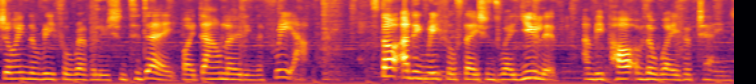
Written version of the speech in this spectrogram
join the refill revolution today by downloading the free app. Start adding refill stations where you live and be part of the wave of change.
